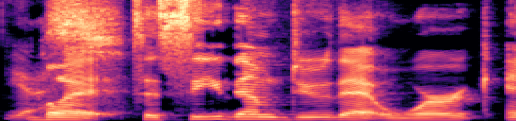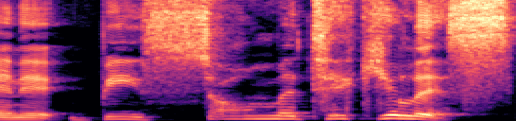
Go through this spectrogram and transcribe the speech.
Yes. But to see them do that work and it be so meticulous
